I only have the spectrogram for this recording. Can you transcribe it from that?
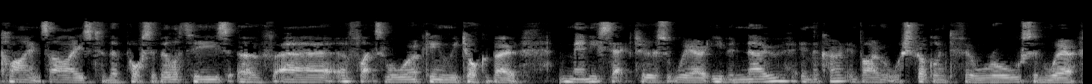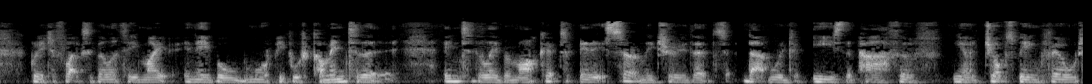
clients' eyes to the possibilities of, uh, of flexible working. We talk about many sectors where even now in the current environment we're struggling to fill roles and where greater flexibility might enable more people to come into the into the labour market. It is certainly true that that would ease the path of you know jobs being filled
